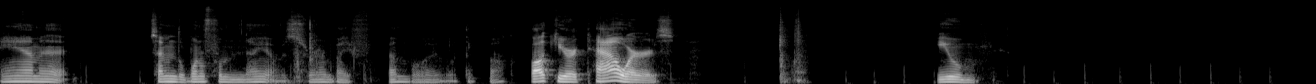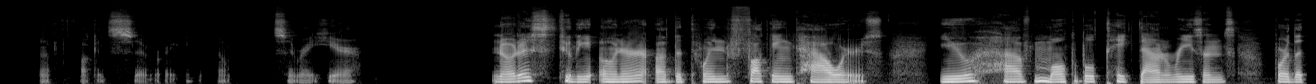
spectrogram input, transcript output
Damn it. I was having the wonderful night. I was surrounded by femboy. What the fuck? Fuck your towers. You. I'm fucking sit right. here. sit right here. Notice to the owner of the twin fucking towers. You have multiple takedown reasons for the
